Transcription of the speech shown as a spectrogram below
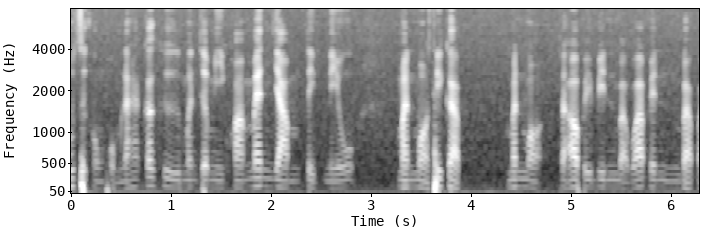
รู้สึกของผมนะฮะก็คือมันจะมีความแม่นยำติดนิ้ว มันเหมาะที่กับมันเหมาะจะเอาไปบินแบบว่าเป็นแบบ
